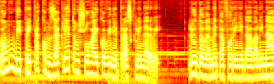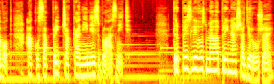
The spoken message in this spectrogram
Komu by pri takom zakliatom šuhajkovi nepraskli nervy? Ľudové metafory nedávali návod, ako sa pri čakaní nezblázniť. Trpezlivosť mala prinášať rúže,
